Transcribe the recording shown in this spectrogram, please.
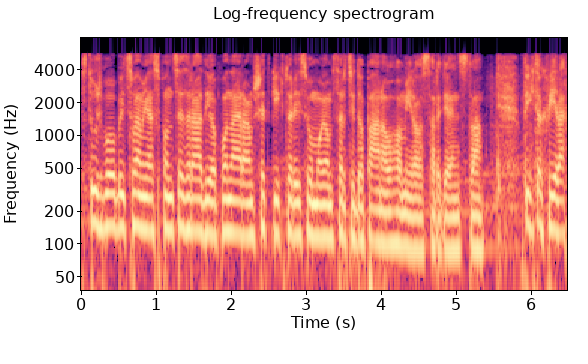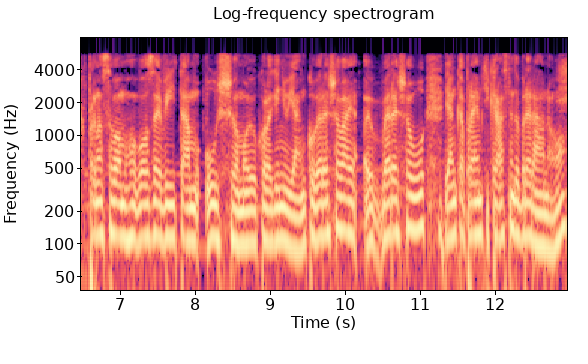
s túžbou byť s vami aspoň cez rádio ponáram všetkých, ktorí sú v mojom srdci do pánovho milosrdenstva. V týchto chvíľach v prenosovom voze vítam už moju kolegyňu Janku Verešova, Verešovu. Janka, prajem ti krásne dobré ráno.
